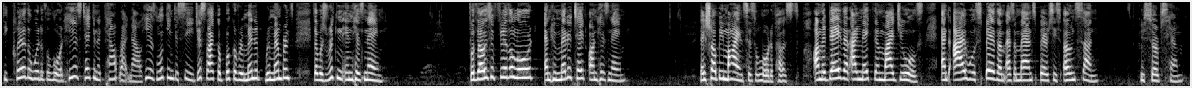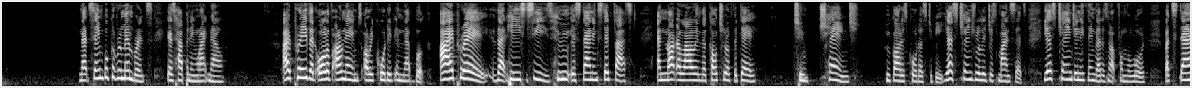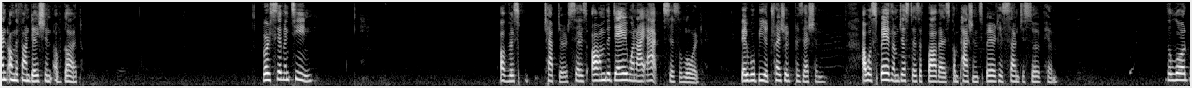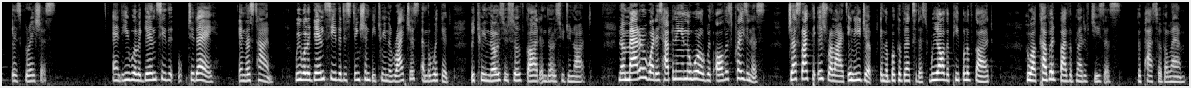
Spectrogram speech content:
Declare the word of the Lord. He is taking account right now. He is looking to see, just like a book of remembrance that was written in his name. For those who fear the Lord and who meditate on his name, they shall be mine, says the Lord of hosts, on the day that I make them my jewels, and I will spare them as a man spares his own son who serves him. And that same book of remembrance is happening right now. I pray that all of our names are recorded in that book. I pray that he sees who is standing steadfast and not allowing the culture of the day to change who God has called us to be. Yes, change religious mindsets. Yes, change anything that is not from the Lord, but stand on the foundation of God. Verse 17 of this chapter says, On the day when I act, says the Lord, they will be a treasured possession. I will spare them just as a father has compassion spared his son to serve him the Lord is gracious. And he will again see that today, in this time, we will again see the distinction between the righteous and the wicked, between those who serve God and those who do not. No matter what is happening in the world with all this craziness, just like the Israelites in Egypt in the book of Exodus, we are the people of God who are covered by the blood of Jesus, the Passover lamb.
